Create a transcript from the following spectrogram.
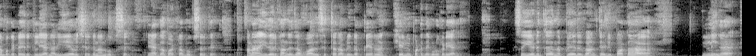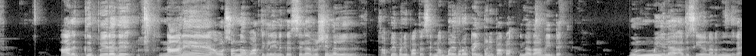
நம்மக்கிட்ட இருக்கு இல்லையா? நிறைய வச்சுருக்கேன் நான் புக்ஸு ஏகப்பட்ட புக்ஸ் இருக்குது ஆனால் இது வரைக்கும் அந்த ஜவ்வாது சித்தர் அப்படின்ற பேர் நான் கேள்விப்பட்டதே கூட கிடையாது. ஸோ எடுத்து அந்த பேர் இருக்கான்னு தேடி பார்த்தா இல்லைங்க. அதுக்கு பிறகு நானே அவர் சொன்ன வார்த்தைகளை எனக்கு சில விஷயங்கள் அப்ளை பண்ணி பார்த்தேன். சரி நம்மளே கூட ட்ரை பண்ணி பார்க்கலாம். என்னதான் அப்படின்ட்டு. உண்மையில் அதிசயம் நடந்ததுங்க.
